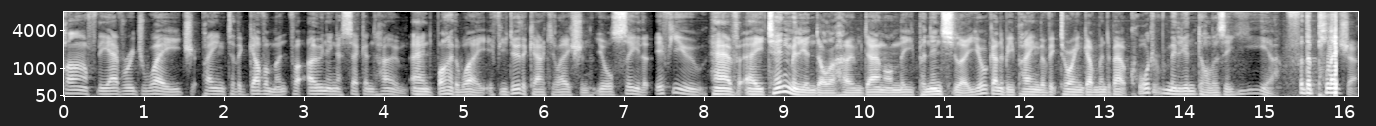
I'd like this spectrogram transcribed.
half the average wage paying to the government for owning a second home. And by the way, if you do the calculation, you'll see that if you have a $10 million home down on the peninsula, you're going to be paying the Victorian government about a quarter of a million dollars a year for the pleasure.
